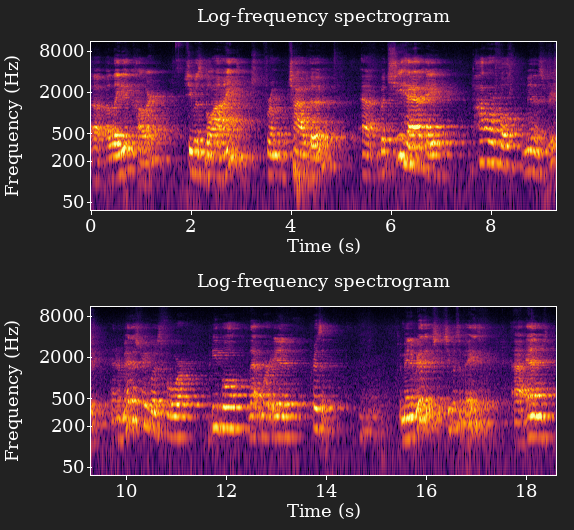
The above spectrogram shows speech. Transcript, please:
a, a lady of color. She was blind from childhood, uh, but she had a powerful ministry, and her ministry was for people that were in prison. I mean, it really, she, she was amazing. Uh, and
